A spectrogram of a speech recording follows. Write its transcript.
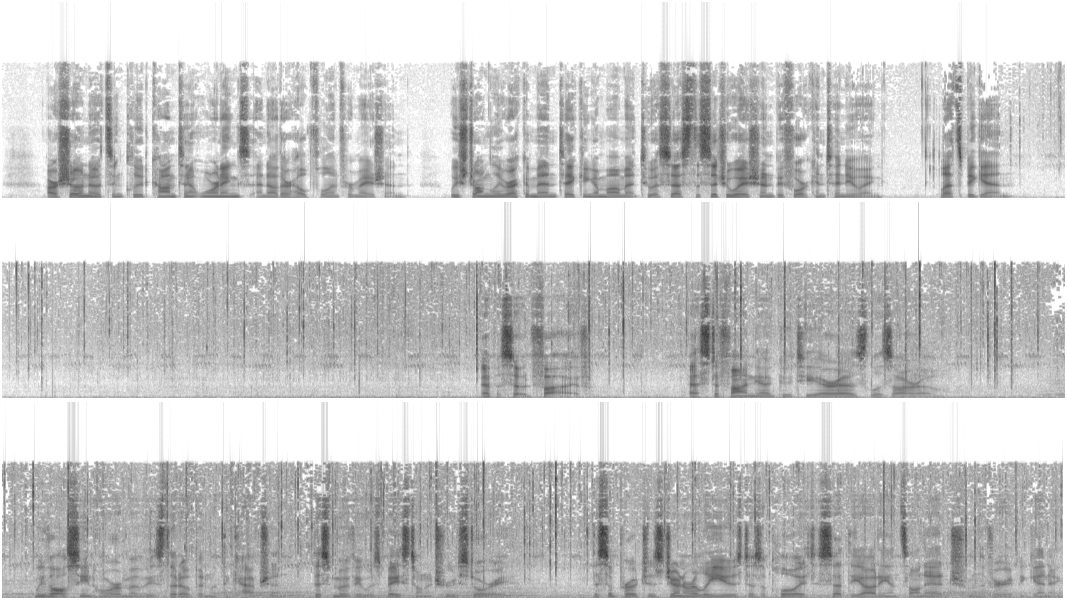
Our show notes include content warnings and other helpful information. We strongly recommend taking a moment to assess the situation before continuing. Let's begin. Episode 5 Estefania Gutierrez Lazaro. We've all seen horror movies that open with the caption, This movie was based on a true story. This approach is generally used as a ploy to set the audience on edge from the very beginning.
